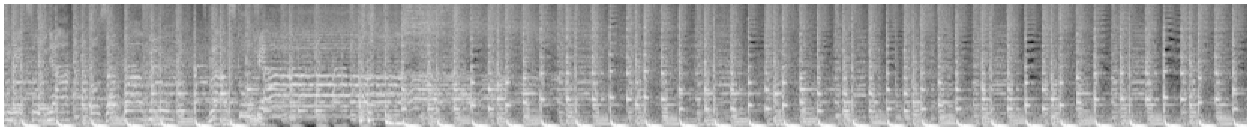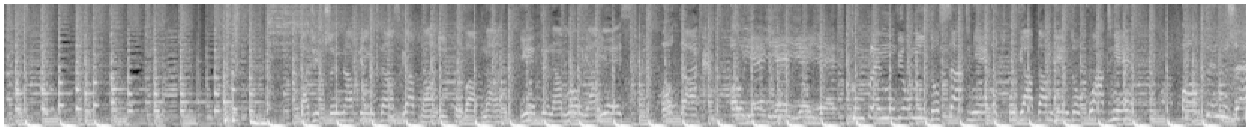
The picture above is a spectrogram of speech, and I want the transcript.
Buduje co dnia do zabawy w blasku gwiazd dziewczyna piękna, zgrabna i powabna Jedyna moja jest, o tak, o je, je, je, je kumple mówią mi dosadnie Odpowiadam wiem dokładnie o tym, że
